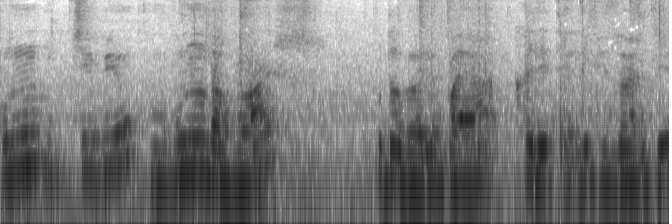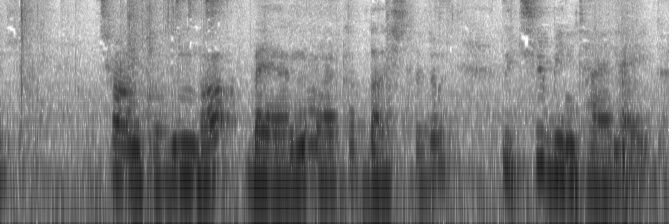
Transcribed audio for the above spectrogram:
Bunun iç cebi yok mu? Bunun da var. Bu da böyle bayağı kaliteli, güzel bir çanta. Bunu da beğendim arkadaşlarım. 3'ü 1000 TL'ydi.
